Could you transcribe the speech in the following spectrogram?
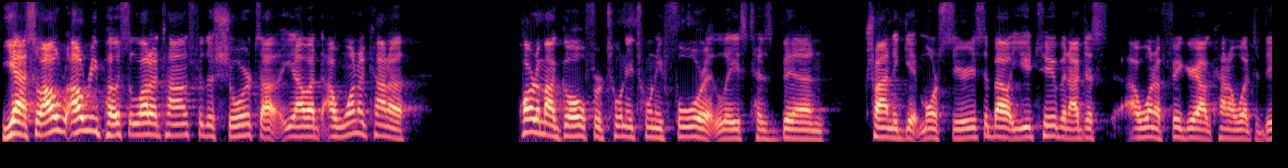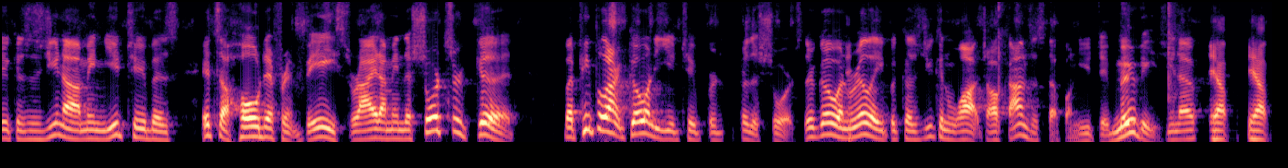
Yeah, so I'll I'll repost a lot of times for the shorts. I you know I, I want to kind of part of my goal for 2024 at least has been trying to get more serious about YouTube, and I just I want to figure out kind of what to do because as you know, I mean YouTube is it's a whole different beast, right? I mean the shorts are good, but people aren't going to YouTube for for the shorts. They're going really because you can watch all kinds of stuff on YouTube, movies, you know. Yep, yep.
